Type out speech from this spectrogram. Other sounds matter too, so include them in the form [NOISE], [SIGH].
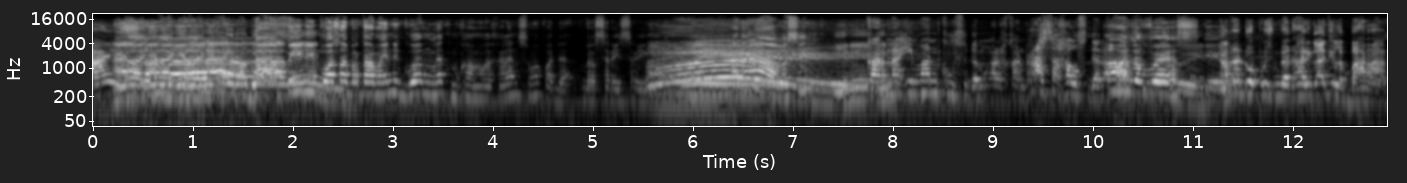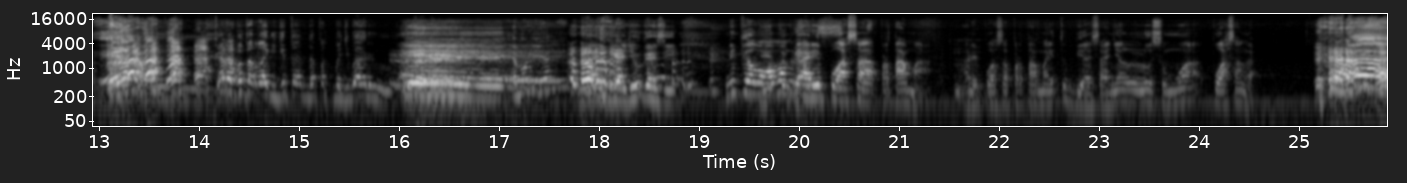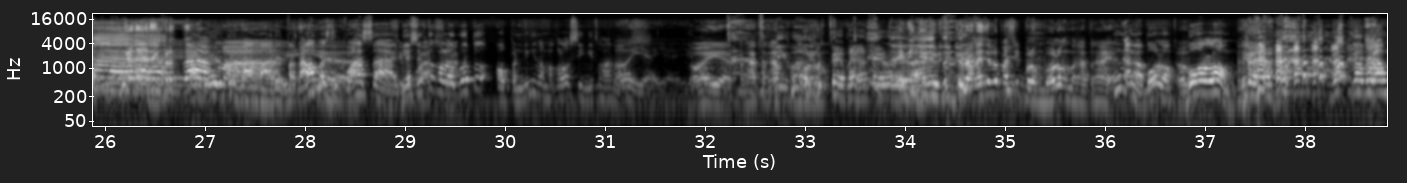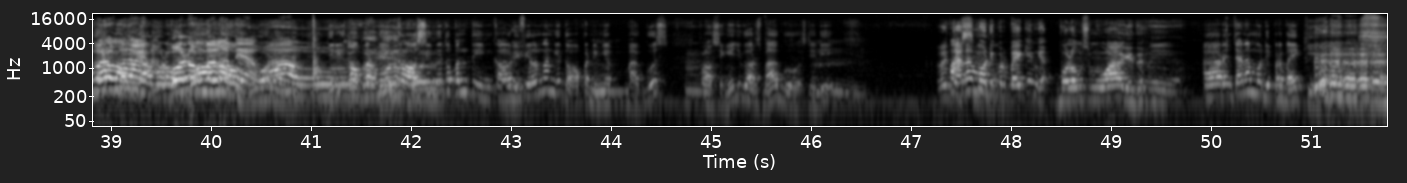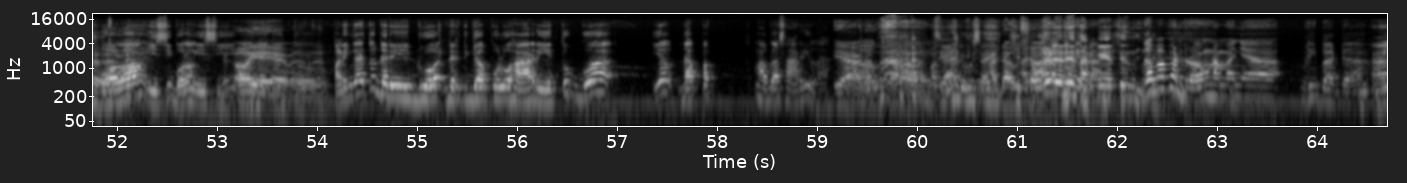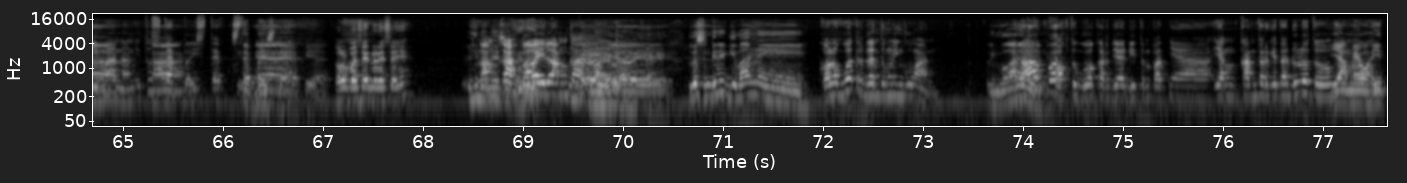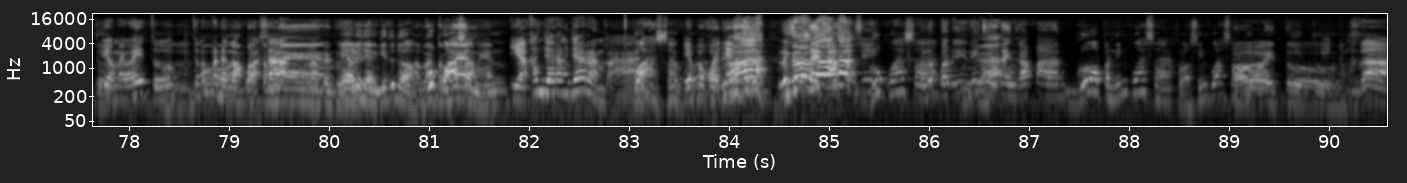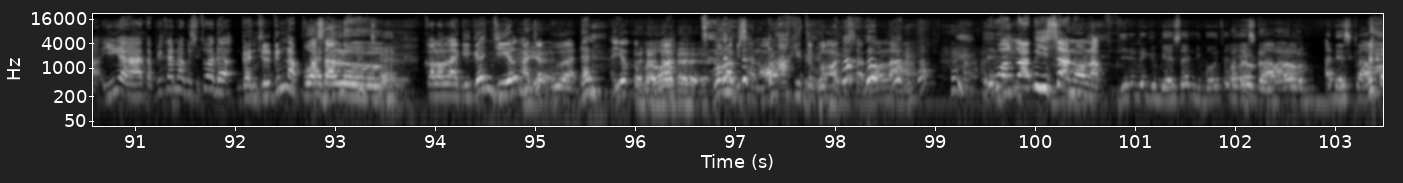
guys. Gila, gila, gila, gila. Tapi di puasa pertama ini gue ngeliat muka-muka kalian semua pada berseri-seri. Ada apa sih? Ini- Karena imanku sudah mengalahkan rasa haus dan Ah, the lapar. best. Wih, Gila. Karena 29 hari lagi lebaran. [LAUGHS] Karena bentar lagi kita dapat baju baru. Emang iya? Enggak, juga sih. Ini kalau ngomong Gitu, di hari puasa pertama. Hari puasa pertama itu biasanya lu semua puasa nggak? Kan hari pertama. Hari pertama, hari pertama Iya, pasti puasa. Biasanya tuh kalau gua tuh opening sama closing itu harus. Oh iya iya iya. Oh iya, tengah-tengah Iya, bolong. Tengah-tengah. Ini jujur-jujuran aja lu pasti bolong-bolong tengah-tengah ya? Enggak, enggak bolong. Oh. Bolong. [LAUGHS] Enggak enggak bolong, bolong, bolong ya? Bolong banget ya? Wow. Jadi opening bolong, closing bolong. itu penting. Kalau di Iya. film kan gitu, openingnya bagus, closingnya juga harus bagus. Jadi Hmm. Rencana Pas mau gitu. diperbaikin nggak? Bolong semua gitu. Iya. eh, rencana mau diperbaiki. [LAUGHS] bolong isi, bolong isi. Oh, iya, iya, gitu. benar-benar. Paling enggak itu dari dua dari 30 hari itu gua ya dapat 15 hari lah. Ya ada usaha lah Pak. [LAUGHS] Ada usaha Ada usaha. Udah ditargetin. Gak apa-apa [LAUGHS] dong namanya beribadah, Ah. keimanan itu Ah. step by step. Step gitu. by Ya. step ya. Kalau bahasa Indonesianya? Langkah by langkah. Iya, iya. Lu sendiri gimana nih? Kalau gua tergantung lingkungan. Lingkungannya Kenapa? gimana? Waktu gua kerja di tempatnya yang kantor kita dulu tuh. Yang mewah itu. yang mewah itu, Hmm. itu kan Oh, pada nggak puasa. Eh lu jangan gitu dong. Gua puasa, men. Iya kan jarang-jarang kan. Puasa Ya gua. pokoknya Ah, Lu Enggak, ceritain enggak, kapan enggak. sih? Gua puasa. Lu baru ini Enggak. ceritain kapan? Gua opening puasa, closing puasa. Oh, Gitu. itu. Gitu. enggak, iya, tapi kan habis itu ada ganjil genap puasa lu. Kalau lagi ganjil ngajak Iya. gua dan ayo ke bawah. Gua nggak bisa nolak gitu, gua nggak bisa nolak. Gua nggak bisa nolak. Jadi ada kebiasaan di bawah itu ada Padahal es udah kelapa. malam. Ada es kelapa.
